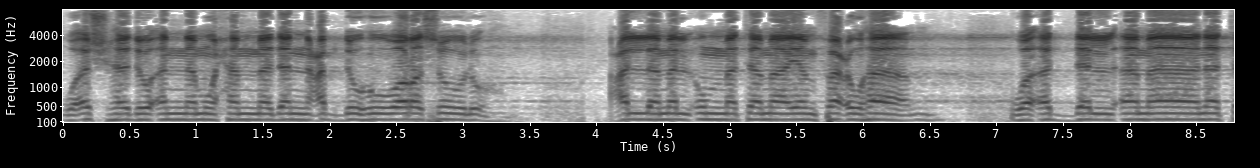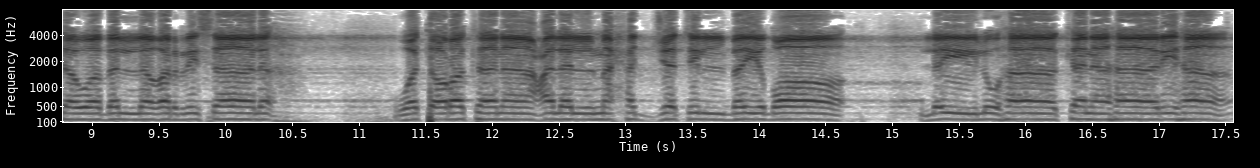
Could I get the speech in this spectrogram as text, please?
وأشهد أن محمدا عبده ورسوله علم الأمة ما ينفعها وأدى الأمانة وبلغ الرسالة وتركنا على المحجة البيضاء ليلها كنهارها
